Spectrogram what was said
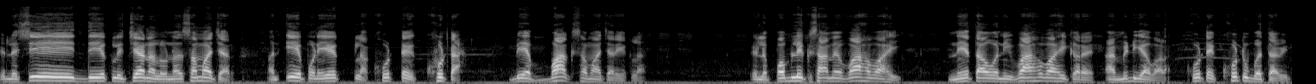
એટલે સીધી એકલી ચેનલોના સમાચાર અને એ પણ એકલા ખોટે ખોટા, બે ભાગ સમાચાર એકલા. એટલે પબ્લિક સામે વાહવાહી. નેતાઓની વાહવાહી કરે આ મીડિયાવાળા, ખોટે ખોટું બતાવીને.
